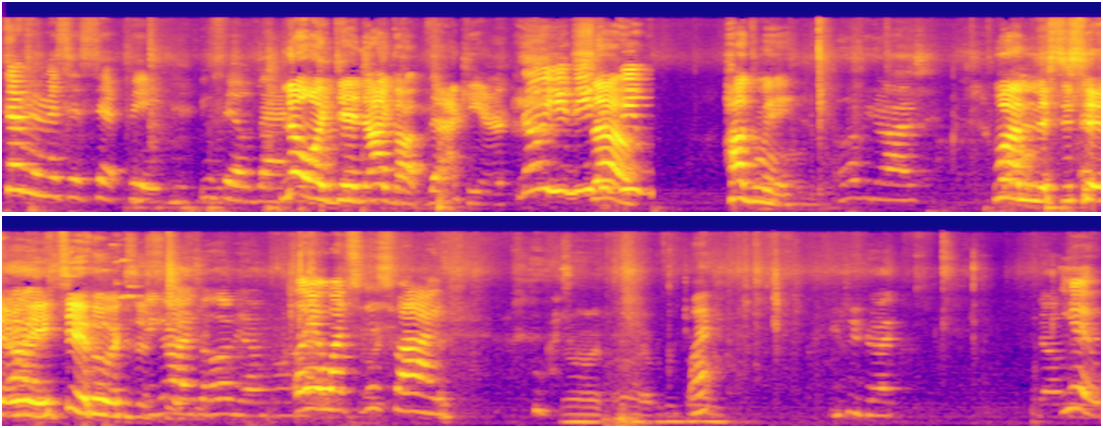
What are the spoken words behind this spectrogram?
seven Mississippi. You failed that. No, I didn't. I got back here. No, you need So- to be. Hug me. I love you guys. One Mississippi, two Mississippi. You guys, I love you. I'm going. Oh yeah, what's this five? Alright, alright, have a good time. What? You too, Greg. No. You.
